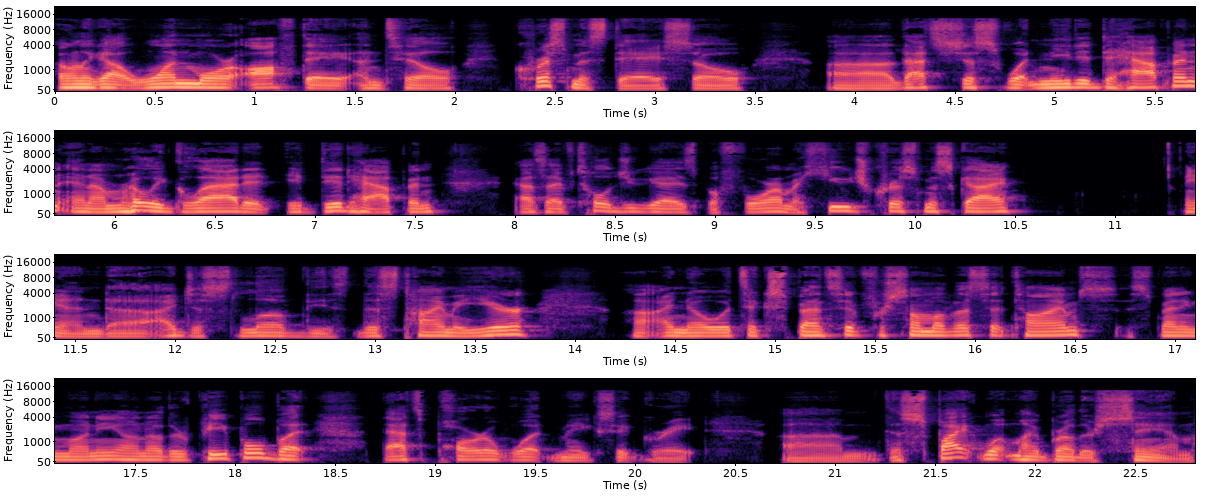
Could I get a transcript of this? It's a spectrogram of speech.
I only got one more off day until Christmas Day. So uh, that's just what needed to happen. And I'm really glad it, it did happen. As I've told you guys before, I'm a huge Christmas guy. And uh, I just love this, this time of year. Uh, I know it's expensive for some of us at times, spending money on other people, but that's part of what makes it great. Um, despite what my brother Sam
